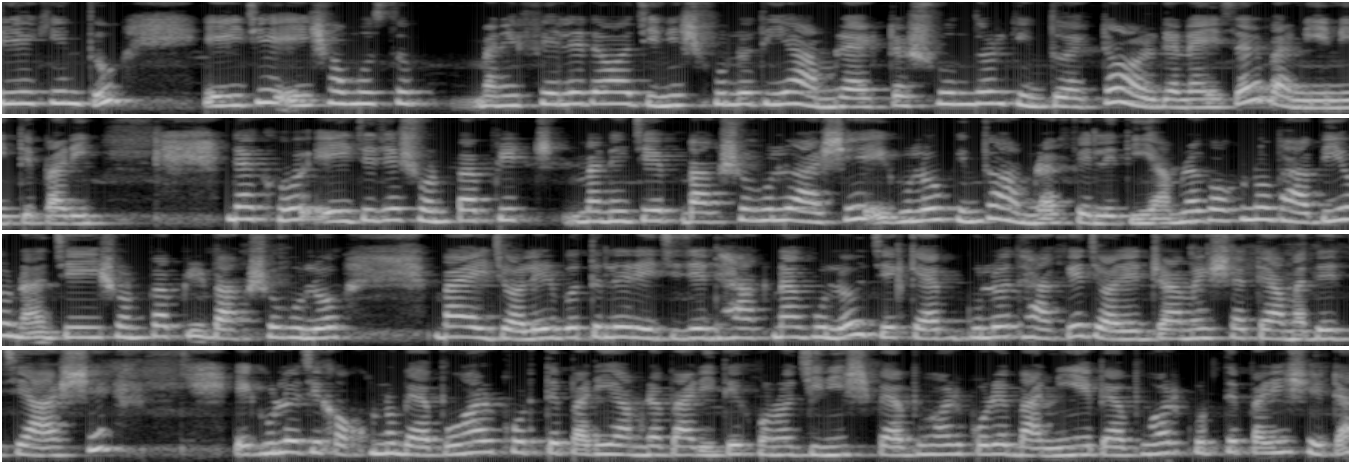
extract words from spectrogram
দিয়ে কিন্তু এই যে, এই সমস্ত মানে ফেলে দেওয়া জিনিসগুলো দিয়ে আমরা একটা সুন্দর কিন্তু একটা অর্গানাইজার বানিয়ে নিতে পারি। দেখো, এই যে যে সোনপাপড়ির মানে যে বাক্সগুলো আসে, এগুলোও কিন্তু আমরা ফেলে দিই। আমরা কখনো ভাবিও না যে এই সোনপাপড়ির বাক্সগুলো বা এই জলের বোতলের এই যে যে ঢাকনাগুলো, যে ক্যাপগুলো থাকে, জলের ড্রামের সাথে আমাদের যে আসে এগুলো যে কখনো ব্যবহার করতে পারি, আমরা বাড়িতে কোনো জিনিস ব্যবহার করে বানিয়ে ব্যবহার করতে পারি, সেটা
